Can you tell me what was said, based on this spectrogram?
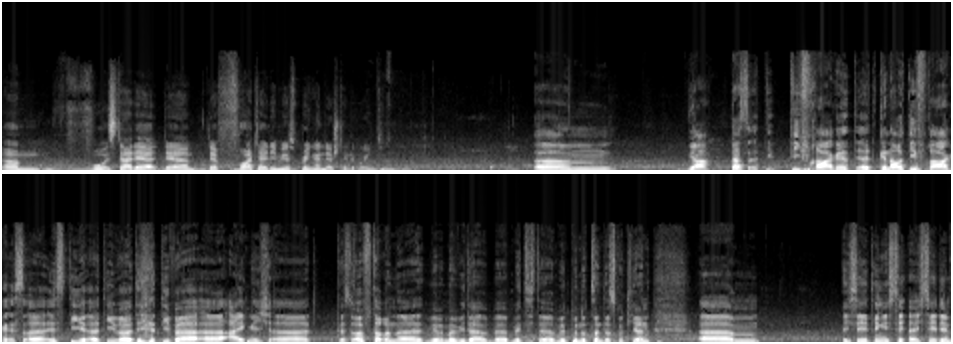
Ähm, wo ist da der, der, der Vorteil, den mir Spring an der Stelle bringt? Ähm, ja, das, die, die Frage, äh, genau die Frage ist, äh, ist die, äh, die wir, die, die wir eigentlich des Öfteren immer wieder mit, mit Benutzern diskutieren. Ähm, ich sehe ich sehe ich sehe den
